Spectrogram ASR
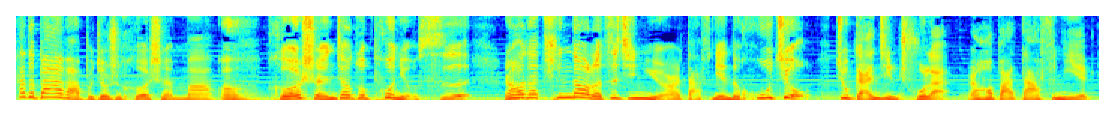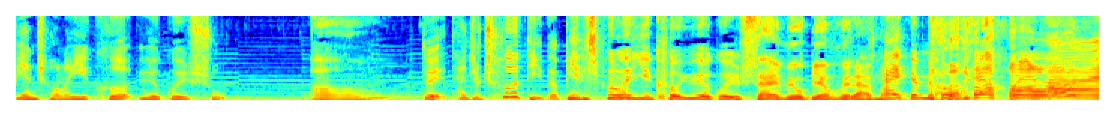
她的爸爸不就是河神吗？河神叫做珀纽斯，然后他听到了自己女儿达芙妮的呼救，就赶紧出来，然后把达芙妮变成了一棵月桂树。啊。对，他就彻底的变成了一棵月桂树，再也没有变回来吗？再也没有变回来。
